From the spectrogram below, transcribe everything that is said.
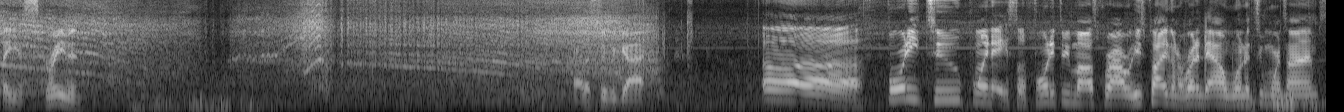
Thing is screaming. All right, let's see what we got. Uh, 42.8, so 43 miles per hour. He's probably gonna run it down one or two more times.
